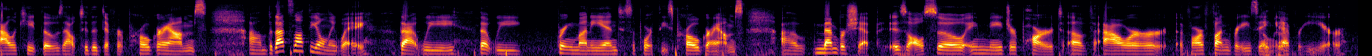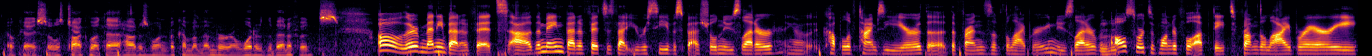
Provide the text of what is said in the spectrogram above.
allocate those out to the different programs. Um, but that's not the only way that we that we bring money in to support these programs. Uh, membership is also a major part of our of our fundraising Okay. every year. Okay, so let's talk about that. How does one become a member, and what are the benefits? Oh, there are many benefits. Uh, the main benefits is that you receive a special newsletter, you know, a couple of times a year, the, the Friends of the Library newsletter with all sorts of wonderful updates from the library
